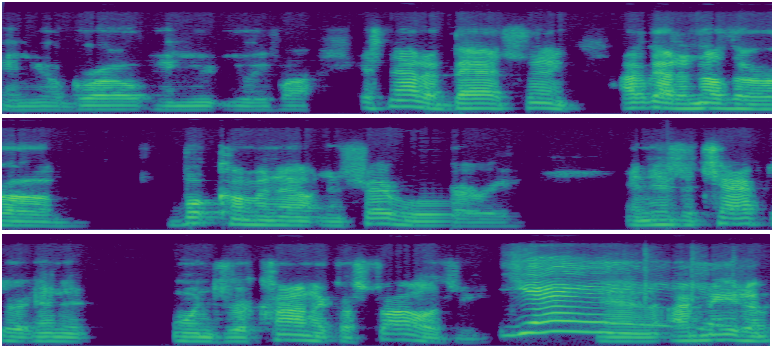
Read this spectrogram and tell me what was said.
and you'll grow and you you evolve. It's not a bad thing. I've got another um, book coming out in February, and there's a chapter in it on draconic astrology. Yay! And I made a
